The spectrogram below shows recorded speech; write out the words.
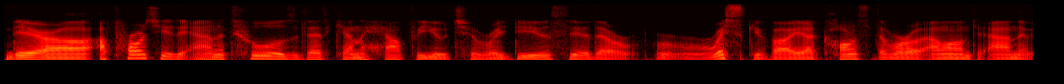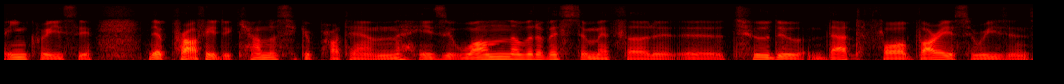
there are approaches and tools that can help you to reduce the risk via considerable amount and increase the profit. Candlestick pattern is one of the best methods uh, to do that for various reasons.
